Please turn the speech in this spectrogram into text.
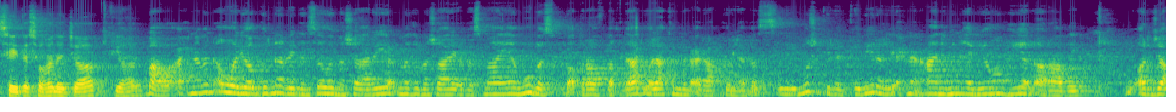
سيدة سهى نجار في هذا؟ باو إحنا من أول يوم قلنا نريد نسوي مشاريع مثل مشاريع بسمايه مو بس بأطراف بغداد ولكن بالعراق كلها بس المشكلة الكبيرة اللي إحنا نعاني منها اليوم هي الأراضي وأرجع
